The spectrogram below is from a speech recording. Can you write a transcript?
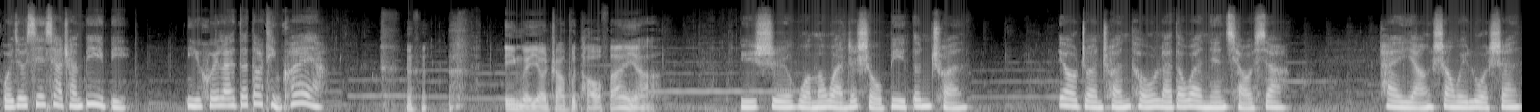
我就先下船避避。你回来的倒挺快呀。”因为要抓捕逃犯呀。于是我们挽着手臂登船，调转船头来到万年桥下。太阳尚未落山，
